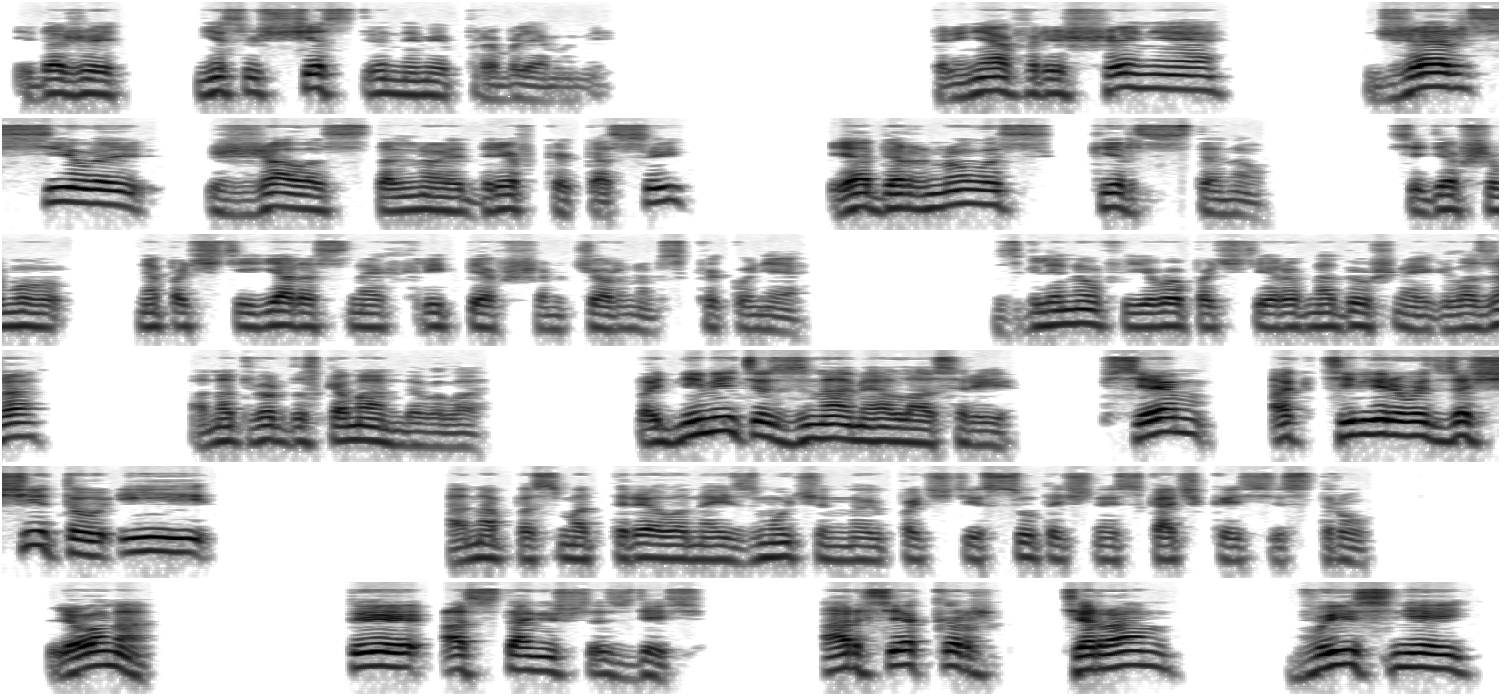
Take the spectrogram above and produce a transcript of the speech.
и даже несущественными проблемами. Приняв решение, Джер силой сжала стальное древко косы и обернулась к Кирстену, сидевшему на почти яростно хрипевшем черном скакуне. Взглянув в его почти равнодушные глаза, она твердо скомандовала. «Поднимите знамя Ласри! Всем активировать защиту и...» Она посмотрела на измученную почти суточной скачкой сестру. «Леона, ты останешься здесь. Арсекр, тиран, вы с ней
